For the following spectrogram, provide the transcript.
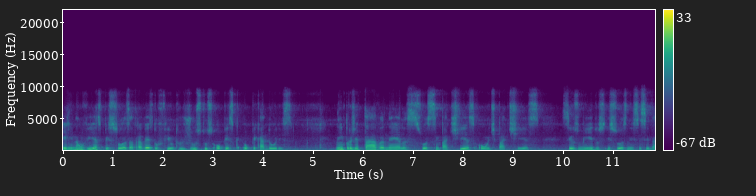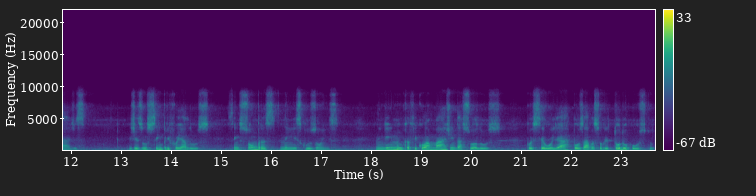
Ele não via as pessoas através do filtro justos ou, ou pecadores, nem projetava nelas suas simpatias ou antipatias, seus medos e suas necessidades. Jesus sempre foi a luz, sem sombras nem exclusões. Ninguém nunca ficou à margem da sua luz, pois seu olhar pousava sobre todo o rosto,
